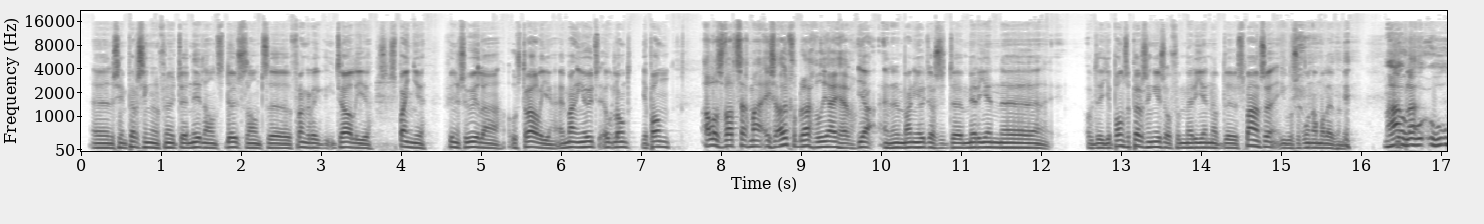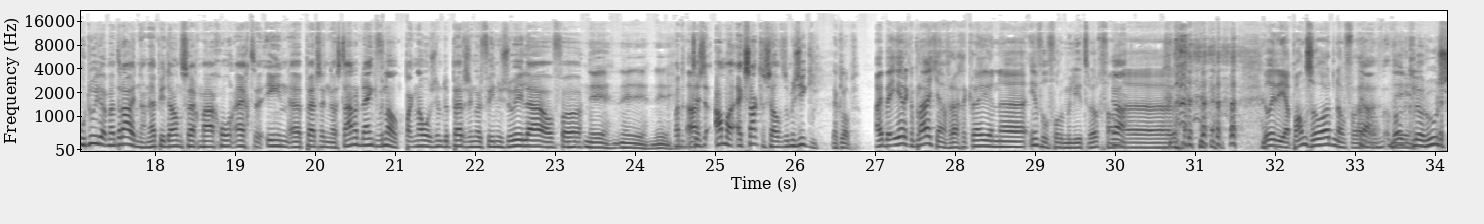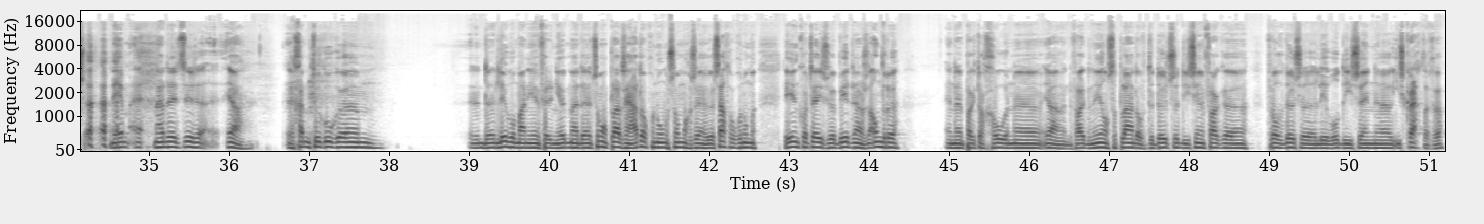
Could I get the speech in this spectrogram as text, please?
Eh, er zijn persingen vanuit eh, Nederland, Duitsland, eh, Frankrijk, Italië, Spanje, Venezuela, Australië. Het maakt niet uit, elk land, Japan. Alles wat zeg maar is uitgebracht wil jij hebben. Ja, en het maakt niet uit als het uh, Marianne eh, op de Japanse persing is of een Marianne op de Spaanse. Ik wil ze gewoon allemaal hebben. Maar hoe, hoe, hoe doe je dat met draaien dan? Heb je dan zeg maar gewoon echt één eh, persing daar staan? Of denk je van nou, ik pak nou eens de persing uit Venezuela? Of, eh, Nee, nee, nee, nee. want het Ah. is allemaal exact dezelfde muziekie. Dat klopt. Als je bij Erik een plaatje aanvraagt, dan krijg je een eh, invulformulier terug van... eh, wil je de Japanse horen? Of, eh, ja, welke nee. kleur hoes? Nee, maar, maar dit is, ja, het gaat natuurlijk ook, ehm, de label maakt niet verder niet uit, maar de, sommige plaatsen zijn hard opgenomen, sommige zijn weer zacht opgenomen. De ene kwartier is weer beter dan de andere. En dan pak ik toch gewoon, eh, ja, vaak de Nederlandse platen of de Duitse, die zijn vaak, eh, vooral de Duitse label, die zijn eh, iets krachtiger.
